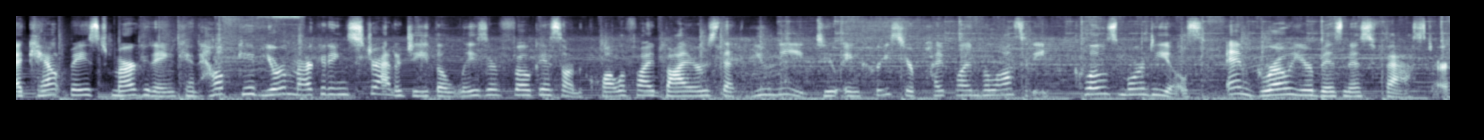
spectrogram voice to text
Account based marketing can help give your marketing strategy the laser focus on qualified buyers that you need to increase your pipeline velocity, close more deals, and grow your business faster.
